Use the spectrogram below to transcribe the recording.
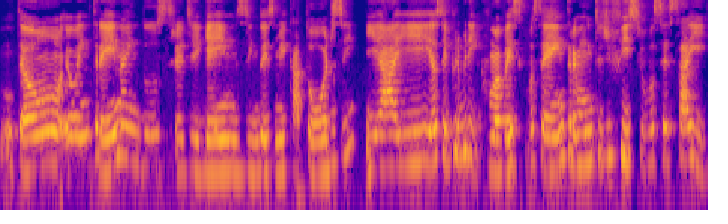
Então eu entrei na indústria de games em 2014 e aí eu sempre brinco, uma vez que você entra é muito difícil você sair.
